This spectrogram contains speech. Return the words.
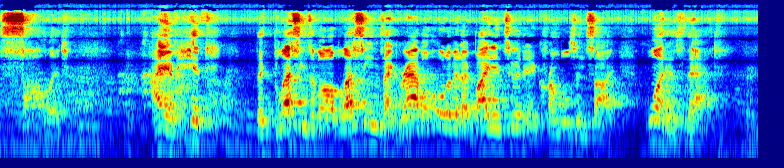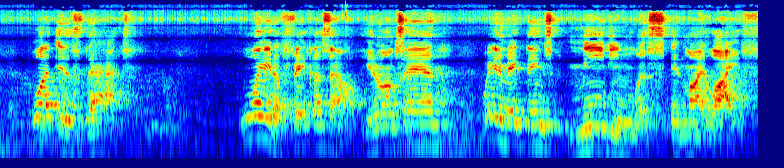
Solid. I have hit the blessings of all blessings. I grab a hold of it, I bite into it, and it crumbles inside. What is that? What is that? Way to fake us out. You know what I'm saying? Way to make things meaningless in my life.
